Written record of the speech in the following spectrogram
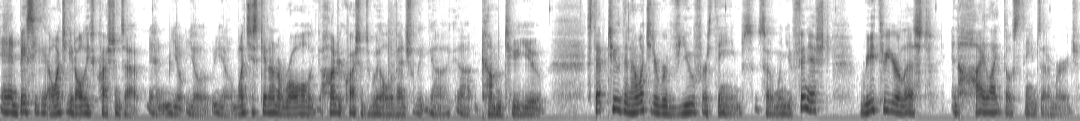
And basically, I want you to get all these questions out, and you'll, you'll you know, once you get on a roll, 100 questions will eventually uh, uh, come to you. Step two, then I want you to review for themes. So when you've finished, read through your list and highlight those themes that emerge.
